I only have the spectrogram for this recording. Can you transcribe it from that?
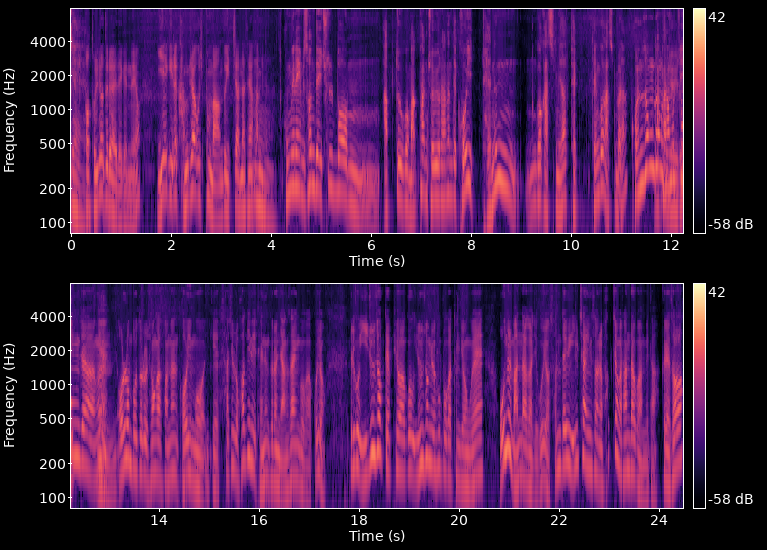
예. 더 돌려드려야 되겠네요. 이 얘기를 강조하고 싶은 마음도 있지 않나 생각합니다. 음. 국민의힘 선대위 출범 앞두고 막판 조율하는데 거의 되는 것 같습니다. 된 것 같습니다. 그러니까 권성동? 사무총장은 언론 보도를 종합하면 거의 뭐 이게 사실로 확인이 되는 그런 양상인 것 같고요. 그리고 이준석 대표하고 윤석열 후보 같은 경우에 오늘 만나가지고요 선대위 1차 인선을 확정을 한다고 합니다. 그래서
